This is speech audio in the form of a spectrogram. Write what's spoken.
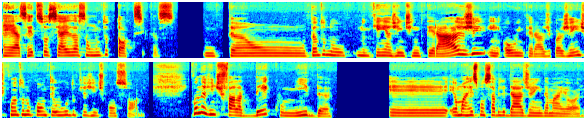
é, as redes sociais elas são muito tóxicas. Então, tanto no, no quem a gente interage em, ou interage com a gente, quanto no conteúdo que a gente consome. Quando a gente fala de comida, é, é uma responsabilidade ainda maior,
